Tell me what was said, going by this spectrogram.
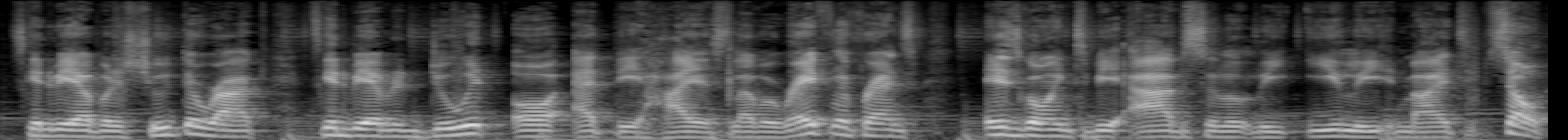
It's going to be able to shoot the rock. It's going to be able to do it all at the highest level. Raef LaFrentz is going to be absolutely elite in my team. So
